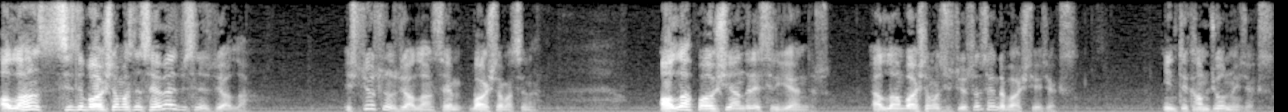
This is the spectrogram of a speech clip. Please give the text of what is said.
Allah'ın sizi bağışlamasını sevmez misiniz diyor Allah. İstiyorsunuz diyor Allah'ın bağışlamasını. Allah bağışlayandır, esirgeyendir. Allah'ın bağışlaması istiyorsan sen de bağışlayacaksın. İntikamcı olmayacaksın.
